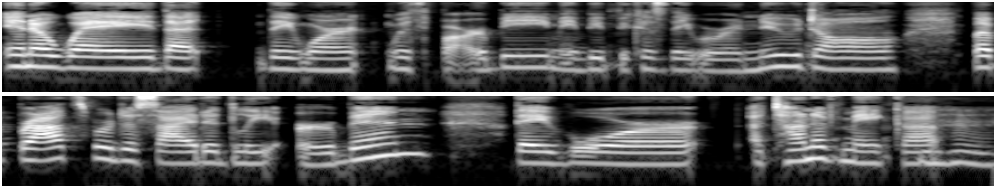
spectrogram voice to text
in a way that they weren't with Barbie, maybe because they were a new doll. But Bratz were decidedly urban. They wore a ton of makeup. Mm-hmm.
